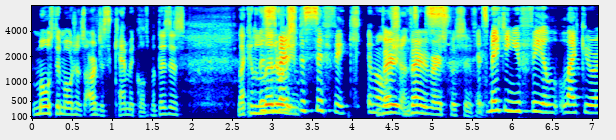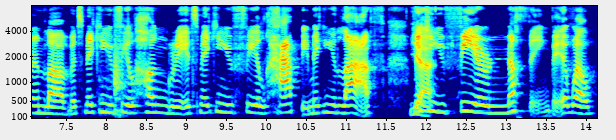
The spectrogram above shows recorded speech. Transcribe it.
most emotions are just chemicals, but this is like can This is very specific very emotions. very It's- very specific. It's making you feel like you're in love. It's making you feel hungry. It's making you feel happy, making you laugh, Yeah. making you fear nothing. Well,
